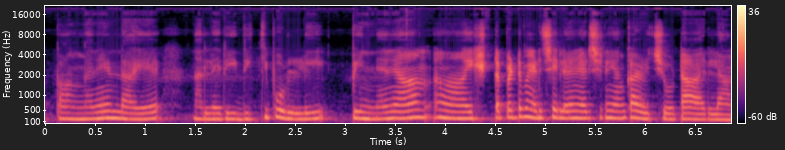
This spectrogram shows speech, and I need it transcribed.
അപ്പം അങ്ങനെ ഉണ്ടായേ നല്ല രീതിക്ക് പുള്ളി. പിന്നെ ഞാൻ ഇഷ്ടപ്പെട്ട് മേടിച്ചില്ല വിചാരിച്ചിട്ട് ഞാൻ കഴിച്ചു കേട്ടോ എല്ലാം.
